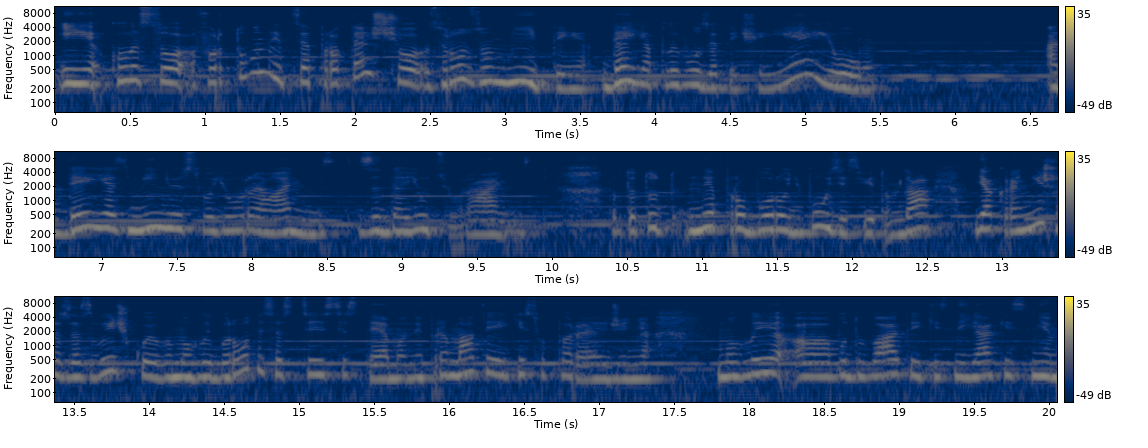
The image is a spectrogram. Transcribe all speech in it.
І колесо фортуни це про те, що зрозуміти, де я пливу за течією, а де я змінюю свою реальність, задаю цю реальність. Тобто тут не про боротьбу зі світом. Да? Як раніше, за звичкою, ви могли боротися з цією системою, не приймати якісь упередження, могли будувати якісь неякісні.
